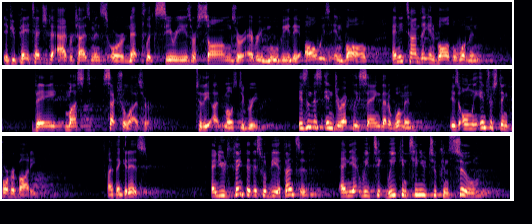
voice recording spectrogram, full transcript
if you pay attention to advertisements or Netflix series or songs or every movie, they always involve, anytime they involve a woman, they must sexualize her to the utmost degree. Isn't this indirectly saying that a woman is only interesting for her body? I think it is. And you'd think that this would be offensive, and yet we, we continue to consume,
